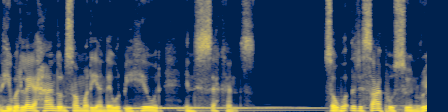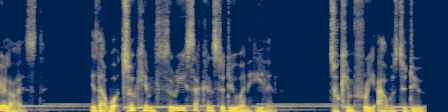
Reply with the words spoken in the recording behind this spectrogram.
and he would lay a hand on somebody and they would be healed in seconds. So, what the disciples soon realized is that what took him three seconds to do when healing took him three hours to do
